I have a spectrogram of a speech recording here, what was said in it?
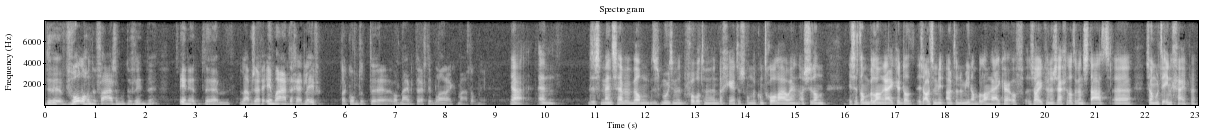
de volgende fase moeten vinden. In het, ehm, laten we zeggen, in waardigheid leven. Daar komt het, eh, wat mij betreft, in belangrijke mate op neer. Ja, en dus mensen hebben wel dus moeite met bijvoorbeeld hun begeertes onder controle houden. En als je dan, is het dan belangrijker dat, is autonomie, autonomie dan belangrijker? Of zou je kunnen zeggen dat er een staat eh, zou moeten ingrijpen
